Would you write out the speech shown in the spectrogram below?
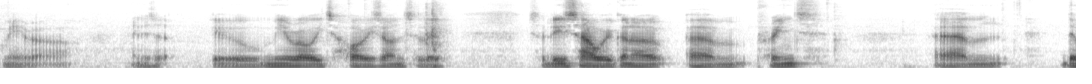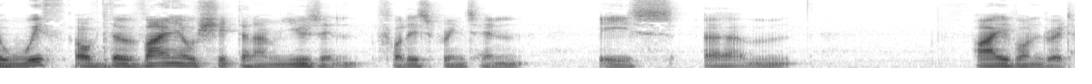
mirror, and it will mirror it horizontally. So this is how we're gonna um, print. Um, the width of the vinyl sheet that I'm using for this printing is um, 500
